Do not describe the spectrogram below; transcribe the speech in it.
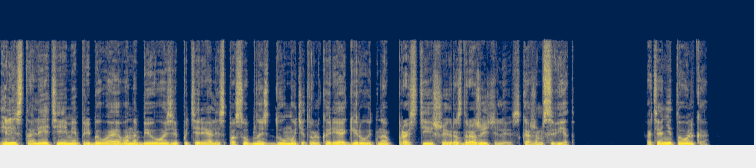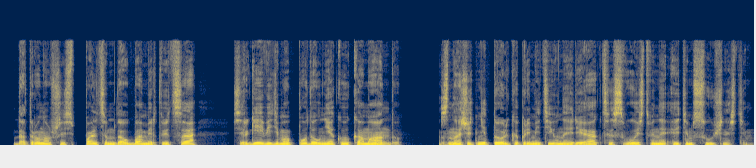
Или столетиями, пребывая в анабиозе, потеряли способность думать и только реагируют на простейшие раздражители, скажем, свет? Хотя не только. Дотронувшись пальцем до лба мертвеца, Сергей, видимо, подал некую команду. Значит, не только примитивные реакции свойственны этим сущностям.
